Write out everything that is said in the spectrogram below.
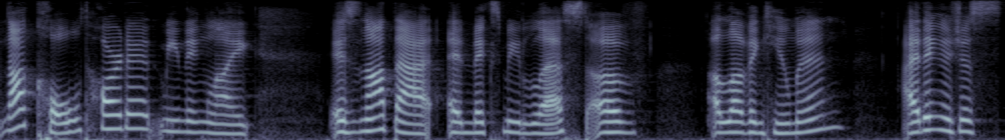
not cold hearted meaning like it's not that it makes me less of a loving human. I think it just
